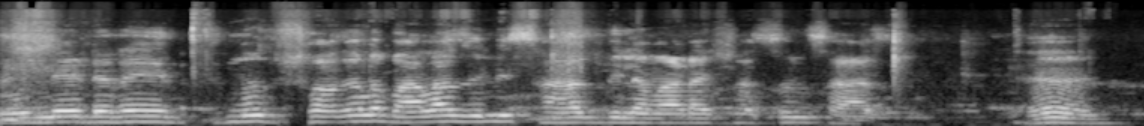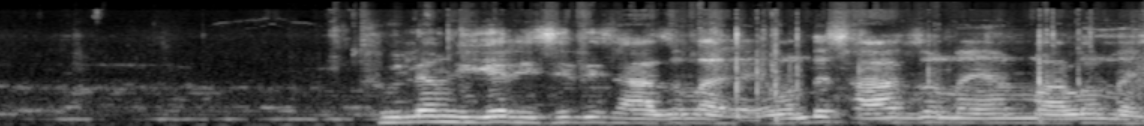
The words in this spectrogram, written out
শৈলের ডারে সকালে বালা জিনিস সাজ দিলাম আড়াই সাতশন সাজ। হ্যাঁ। থুইলাম হিগের হিসে দিয়ে সাহায্য লাগাই। আমাদের সাহায্য নাই আর মালও নাই।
